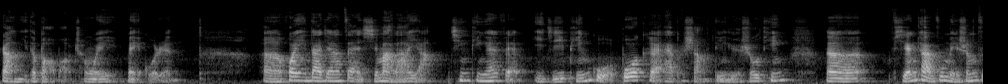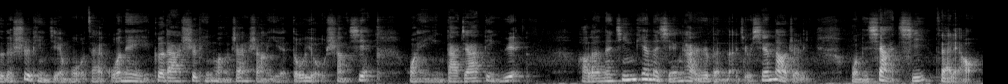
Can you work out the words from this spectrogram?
让你的宝宝成为美国人。呃，欢迎大家在喜马拉雅、蜻蜓 FM 以及苹果播客 App 上订阅收听。那显侃赴美生子的视频节目，在国内各大视频网站上也都有上线，欢迎大家订阅。好了，那今天的显侃日本呢，就先到这里，我们下期再聊。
